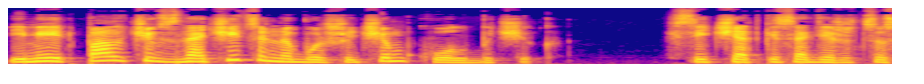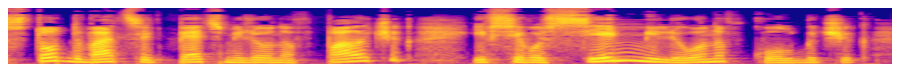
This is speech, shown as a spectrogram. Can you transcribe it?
имеет палочек значительно больше, чем колбочек. В сетчатке содержится 125 миллионов палочек и всего 7 миллионов колбочек –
